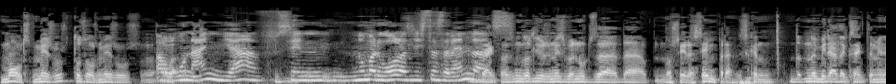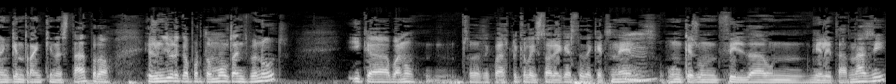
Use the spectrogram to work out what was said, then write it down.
molts mesos, tots els mesos... la- Algun any ja, sent número 1 a les llistes de vendes. Exacte, és un dels llibres més venuts de, de no sé, de sempre. És que no, no he mirat exactament en quin rànquing està, però és un llibre que porta molts anys venuts i que, bueno, va explicar la història aquesta d'aquests nens, mm. un que és un fill d'un militar nazi,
